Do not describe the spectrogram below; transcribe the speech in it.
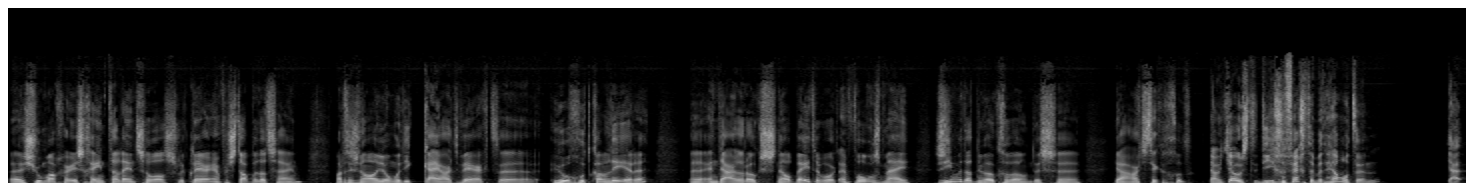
eh, Schumacher is geen talent zoals Leclerc en Verstappen dat zijn. Maar het is wel een jongen die keihard werkt, eh, heel goed kan leren eh, en daardoor ook snel beter wordt. En volgens mij zien we dat nu ook gewoon. Dus ja, hartstikke goed. Want Joost, die gevechten met Hamilton. Ja,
